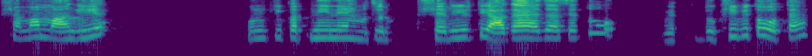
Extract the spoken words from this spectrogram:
क्षमा मांगी है। उनकी पत्नी ने मतलब शरीर त्यागा है जैसे तो दुखी भी तो होता है।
